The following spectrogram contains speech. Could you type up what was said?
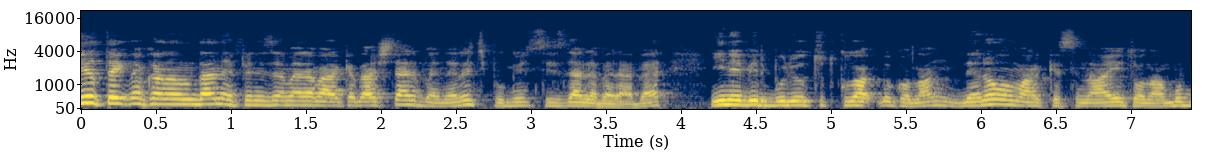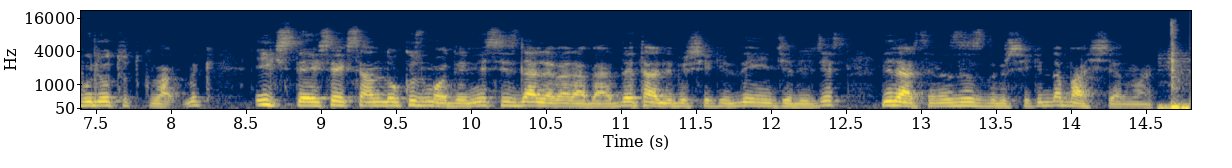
Field Tekno kanalından hepinize merhaba arkadaşlar. Ben Arıç. Bugün sizlerle beraber yine bir Bluetooth kulaklık olan Lenovo markasına ait olan bu Bluetooth kulaklık XT89 modelini sizlerle beraber detaylı bir şekilde inceleyeceğiz. Dilerseniz hızlı bir şekilde başlayalım arkadaşlar.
